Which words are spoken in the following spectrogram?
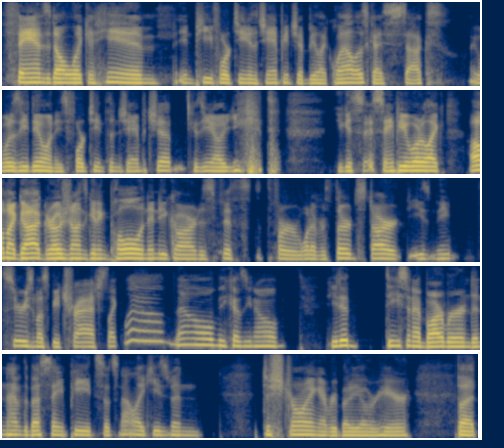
fans don't look at him in P14 in the championship be like, well, this guy sucks. Like, what is he doing? He's 14th in the championship because you know you get you could say same people are like, oh my god, Grosjean's getting pole in IndyCar and his fifth for whatever third start. He's he series must be trash. It's like, well, no, because you know he did decent at Barber and didn't have the best St. Pete, so it's not like he's been destroying everybody over here. But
